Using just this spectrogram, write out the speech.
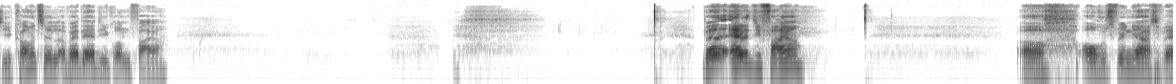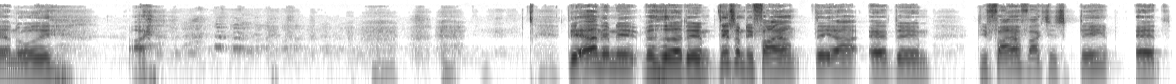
de er kommet til, og hvad det er, de i grunden fejrer. Hvad er det, de fejrer? Og Aarhus Vineyard, hvad er noget i? Ej. Det er nemlig, hvad hedder det, det som de fejrer, det er, at øh, de fejrer faktisk det, at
